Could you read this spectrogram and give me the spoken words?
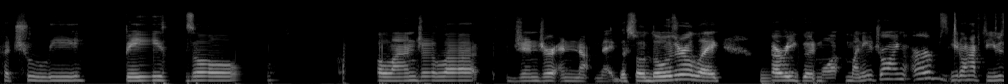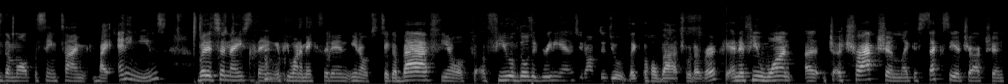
patchouli basil calendula ginger and nutmeg so those are like very good money drawing herbs. You don't have to use them all at the same time by any means, but it's a nice thing if you want to mix it in, you know, to take a bath, you know, a few of those ingredients. You don't have to do like the whole batch, whatever. And if you want a, attraction, like a sexy attraction,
